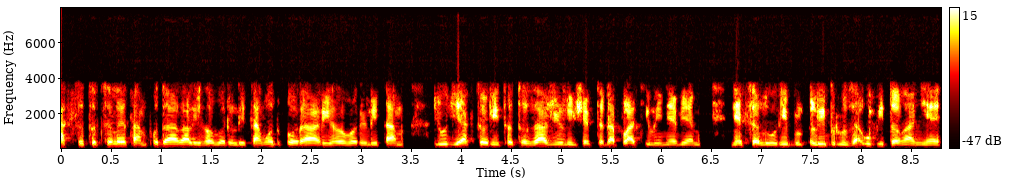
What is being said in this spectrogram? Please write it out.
tak sa to celé tam podávali, hovorili tam odborári, hovorili tam ľudia, ktorí toto zažili, že teda platili, neviem, necelú libru za ubytovanie,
